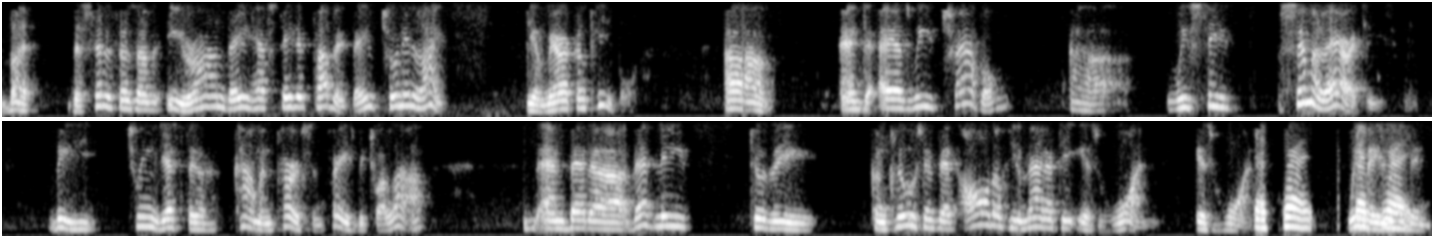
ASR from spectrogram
but the citizens of Iran, they have stated public, they truly like the American people. Um, and as we travel, uh, we see similarities between just the common person, praise be to Allah, and that uh, that leads to the conclusion that all of humanity is one, is one. That's right. We That's may right. live in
